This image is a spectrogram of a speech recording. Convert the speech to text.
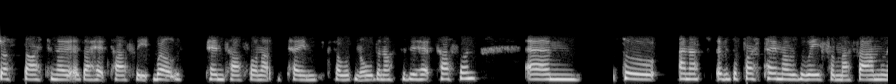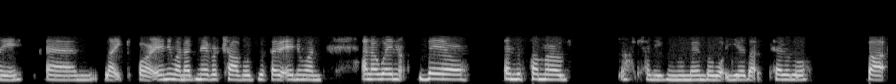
just starting out as a heptathlete. Well, it was pentathlon at the time because I wasn't old enough to do heptathlon. Um, so and I, it was the first time I was away from my family, um, like or anyone. I'd never travelled without anyone, and I went there in the summer of I can't even remember what year. That's terrible. But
